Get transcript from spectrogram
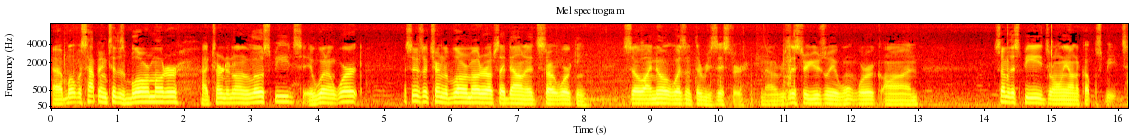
Uh, what was happening to this blower motor, I turned it on the low speeds, it wouldn't work. As soon as I turned the blower motor upside down, it'd start working. So I know it wasn't the resistor. Now resistor usually it won't work on some of the speeds are only on a couple speeds.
